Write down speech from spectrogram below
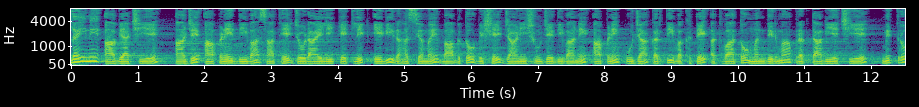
લઈને આવ્યા છીએ, આજે આપણે દીવા સાથે જોડાયેલી કેટલીક એવી રહસ્યમય બાબતો વિશે જાણીશું જે દીવાને આપણે પૂજા કરતી વખતે અથવા તો મંદિરમાં પ્રગટાવીએ છીએ. મિત્રો,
